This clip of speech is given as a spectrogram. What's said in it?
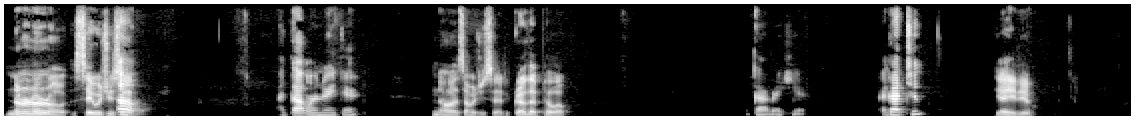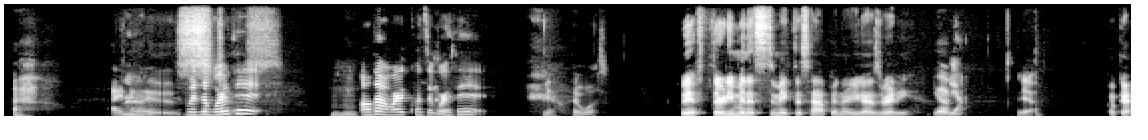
No, no, no, no. Say what you said. Oh. I got one right there. No, that's not what you said. Grab that pillow. I got right here. I got two. Yeah, you do. I knew it. Was it worth it? Just- hmm All that work, was it worth it? Yeah, it was. We have 30 minutes to make this happen. Are you guys ready? Yep. Yeah. Yeah. Okay.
